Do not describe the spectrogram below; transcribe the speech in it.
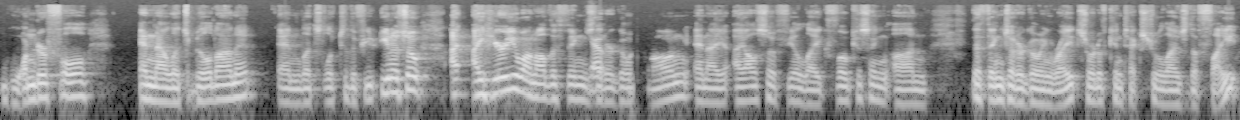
wonderful. And now let's build on it and let's look to the future. You know so i, I hear you on all the things yep. that are going wrong. And I, I also feel like focusing on the things that are going right sort of contextualize the fight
